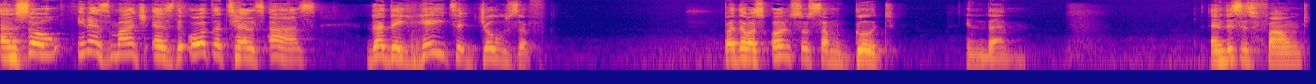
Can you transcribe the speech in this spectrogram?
And so, inasmuch as the author tells us that they hated Joseph, but there was also some good in them. And this is found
